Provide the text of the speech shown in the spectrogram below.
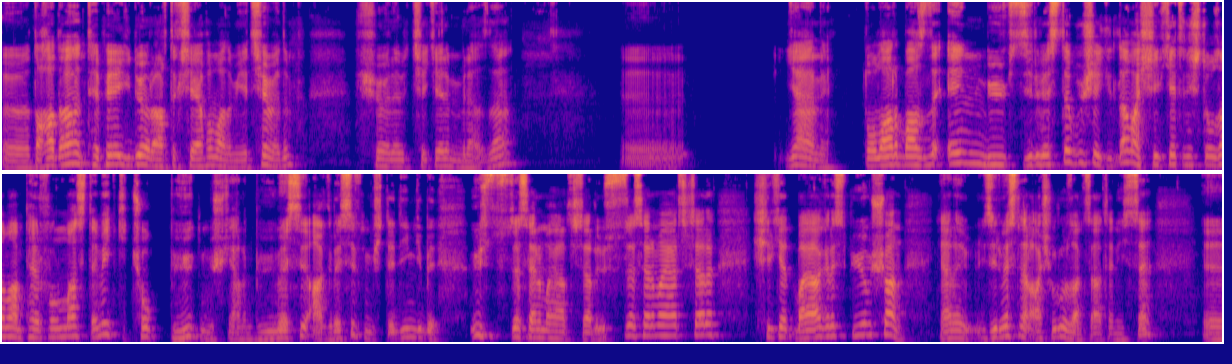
Ee, daha da tepeye gidiyor artık şey yapamadım yetişemedim. Şöyle bir çekelim biraz daha. Ee, yani dolar bazlı en büyük zirvesi de bu şekilde ama şirketin işte o zaman performans demek ki çok büyükmüş. Yani büyümesi agresifmiş. Dediğim gibi üst üste sermaye artışları, üst üste sermaye artışları şirket bayağı agresif büyüyormuş şu an. Yani zirvesinden aşırı uzak zaten hisse. Ee,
